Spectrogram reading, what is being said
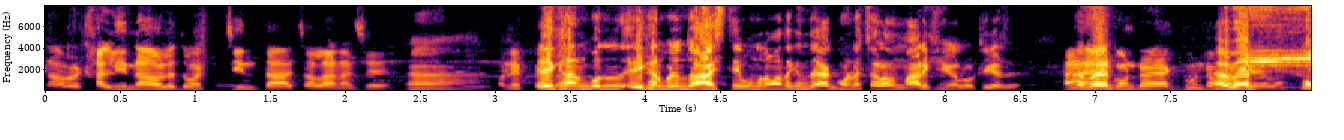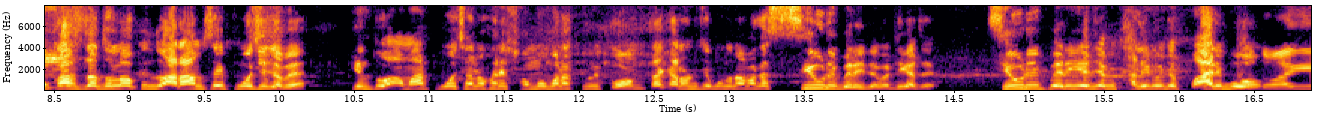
তারপরে খালি না হলে তোমার চিন্তা চালান আছে। হ্যাঁ। অনেক এইখান পর্যন্ত এইখান পর্যন্ত আসতে বন্ধুরা আমাদের কিন্তু এক ঘণ্টা চালান মার খেয়ে গেল ঠিক আছে? হ্যাঁ, এবার- এক ঘণ্টা এক ঘণ্টা এবার মাঝে গেল। প্রকাশদা ধরলেও কিন্তু আরামসে পৌঁছে যাবে। কিন্তু আমার পৌঁছানো ওখানে সম্ভাবনা খুবই কম। তার কারণ হচ্ছে বন্ধুরা আমাকে সিউড়ি পেরিয়ে যাবে ঠিক আছে? সিউড়ি পেরিয়ে যে আমি খালি করতে পারব। তোমাকে কি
